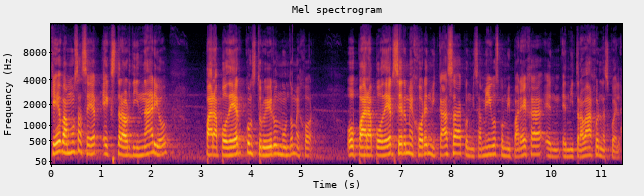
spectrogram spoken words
¿qué vamos a hacer extraordinario para poder construir un mundo mejor? O para poder ser mejor en mi casa, con mis amigos, con mi pareja, en, mi trabajo, en la escuela.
